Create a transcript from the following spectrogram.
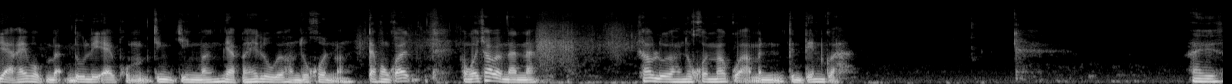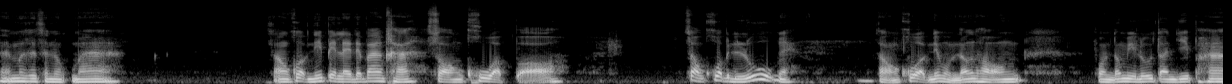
อยากให้ผมแบบดูรีแอคผมจริงๆมั้งอยากให้รู้ไปความทุกคนมั้งแต่ผมก็ ผมก็ชอบแบบนั้นนะชอบรู้ไปความทุกคนมากกว่า มันตื่นเต้นกว่าไฮซีซั่นมันคือสนุกมาก สองขวบนี้เป็นอะไรได้บ้างคะสองขวบปอสองขวบเป็นลูกไงสองขวบนี่ผมต้องท้อง ผมต้องมีลูกตอนยี่สิบห้า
